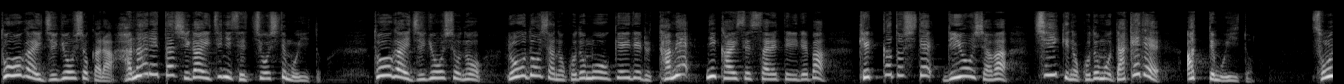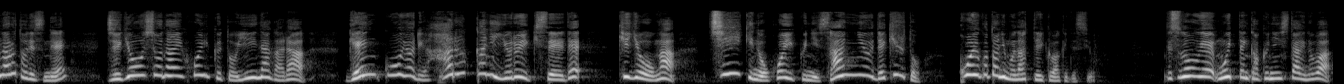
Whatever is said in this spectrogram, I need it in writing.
当該事業所から離れた市街地に設置をしてもいいと。当該事業所の労働者の子供を受け入れるために開設されていれば、結果として利用者は地域の子供だけであってもいいと。そうなるとですね、事業所内保育と言いながら、現行よりはるかに緩い規制で企業が地域の保育に参入できると、こういうことにもなっていくわけですよ。で、その上、もう一点確認したいのは、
